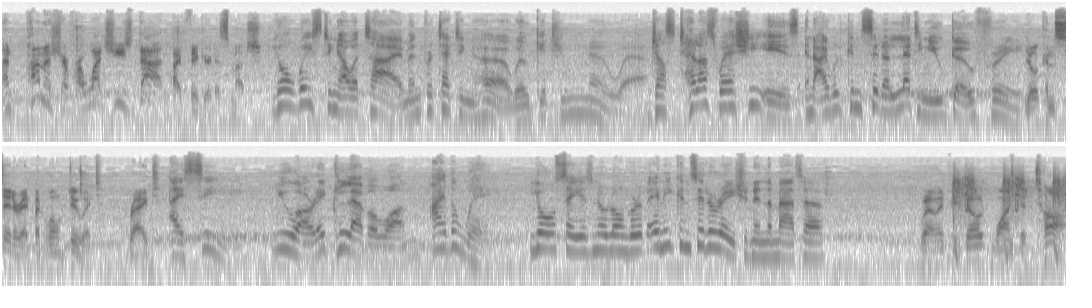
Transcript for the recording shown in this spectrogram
and punish her for what she's done. I figured as much. You're wasting our time, and protecting her will get you nowhere. Just tell us where she is, and I will consider letting you go free. You'll consider it, but won't do it, right? I see. You are a clever one. Either way, your say is no longer of any consideration in the matter. Well, if you don't want to talk,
